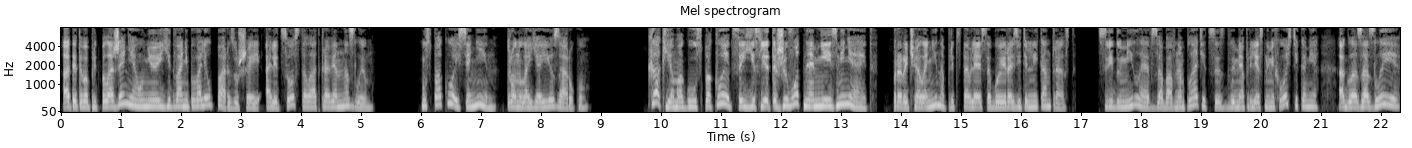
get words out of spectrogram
От этого предположения у нее едва не повалил пар из ушей, а лицо стало откровенно злым. «Успокойся, Нин», — тронула я ее за руку. «Как я могу успокоиться, если это животное мне изменяет?» — прорычала Нина, представляя собой разительный контраст. С виду милая, в забавном платьице с двумя прелестными хвостиками, а глаза злые,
